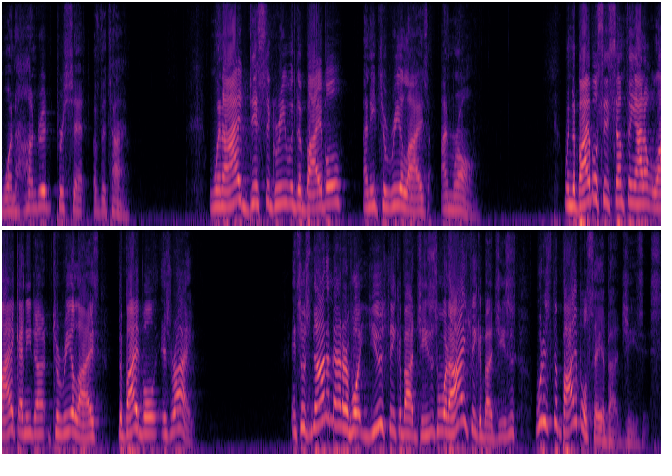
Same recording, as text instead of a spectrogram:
100% of the time. When I disagree with the Bible, I need to realize I'm wrong. When the Bible says something I don't like, I need to, to realize the Bible is right. And so it's not a matter of what you think about Jesus what I think about Jesus. What does the Bible say about Jesus?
